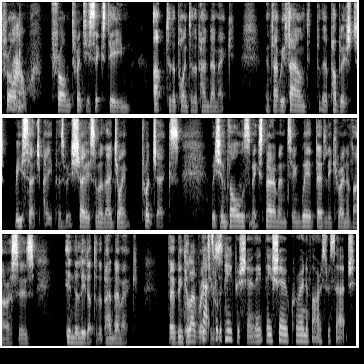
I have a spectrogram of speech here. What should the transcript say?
from, wow. from 2016 up to the point of the pandemic. In fact, we found the published research papers which show some of their joint projects, which involves them experimenting with deadly coronaviruses in the lead up to the pandemic. They've been collaborating. That's what the papers show. They, they show coronavirus research.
